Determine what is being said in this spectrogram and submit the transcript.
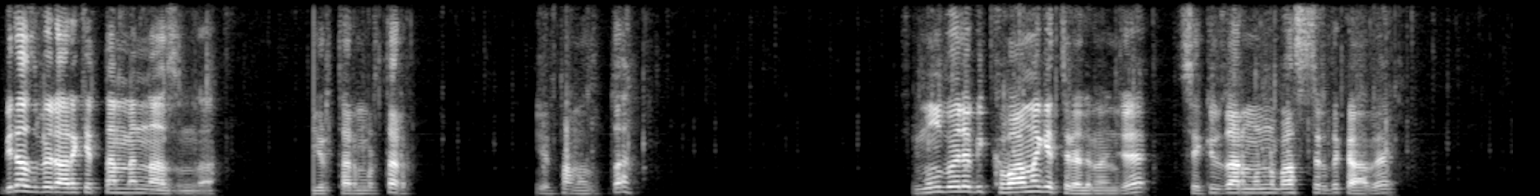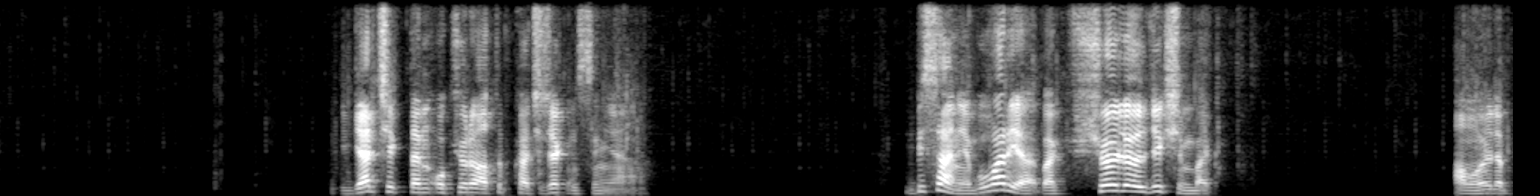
Biraz böyle hareketlenmen lazım da. Yırtar mırtar. Yırtamaz da. Şimdi Bunu böyle bir kıvama getirelim önce. 800 armorunu bastırdık abi. Gerçekten o körü atıp kaçacak mısın ya? Bir saniye bu var ya bak şöyle ölecek şimdi bak. Ama öyle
